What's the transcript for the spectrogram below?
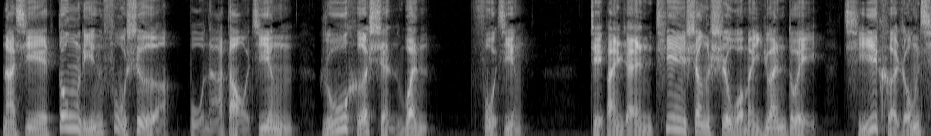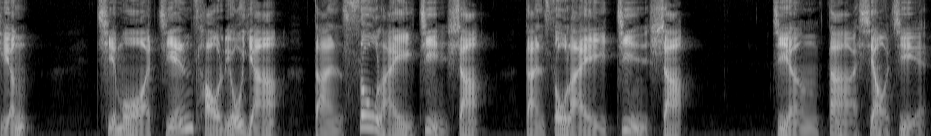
那些东邻附舍。捕拿道经，如何审问？复敬，这般人天生是我们冤对，岂可容情？切莫剪草留芽，但搜来尽杀，但搜来尽杀。敬大孝戒，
